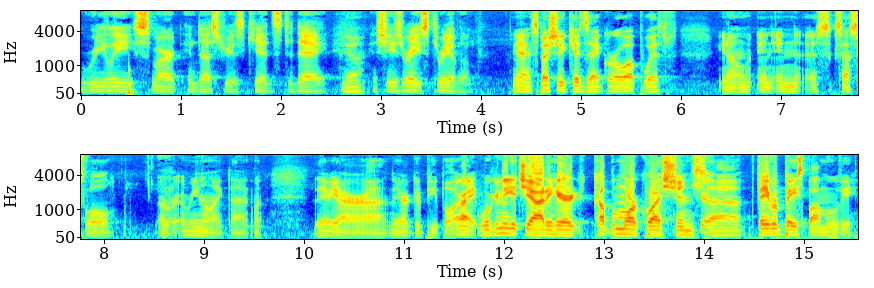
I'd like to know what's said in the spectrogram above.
really smart, industrious kids today. Yeah. And she's raised three of them. Yeah, especially kids that grow up with, you know, in, in a successful ar- arena like that. They are uh, they are good people. All right, we're gonna get you out of here. A couple more questions. Sure. Uh, favorite baseball movie?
